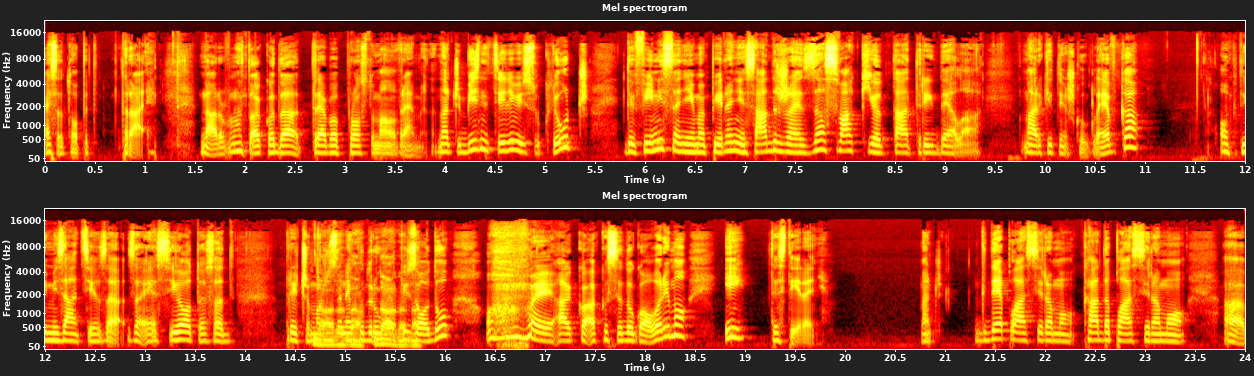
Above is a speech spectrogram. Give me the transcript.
E sad opet traje, naravno, tako da treba prosto malo vremena. Znači, biznis ciljevi su ključ, definisanje i mapiranje sadržaja za svaki od ta tri dela marketinškog levka, optimizacija za, za SEO, to je sad priča možda Da, za da, neku da, drugu da, da, da. epizodu, ovaj, ako, ako se dogovorimo, i testiranje. Znači, gde plasiramo, kada plasiramo, a,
